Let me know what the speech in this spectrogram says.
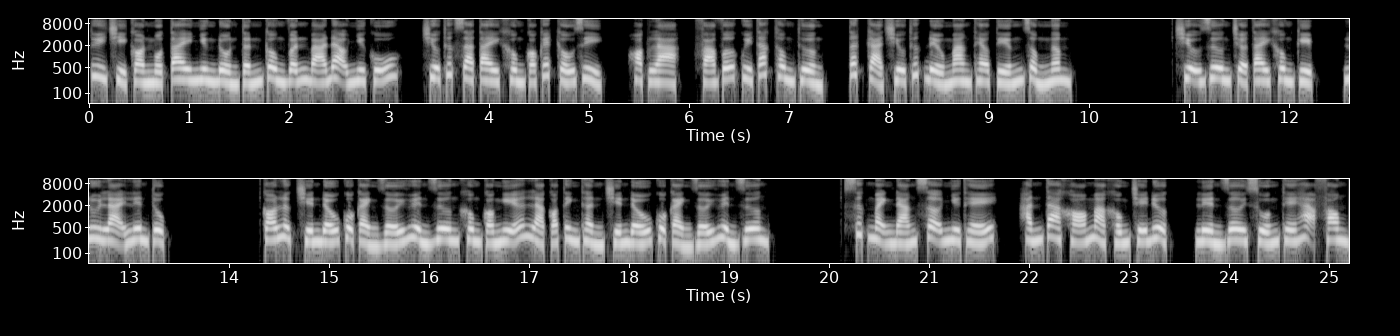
Tuy chỉ còn một tay nhưng đồn tấn công vẫn bá đạo như cũ, chiêu thức ra tay không có kết cấu gì, hoặc là, phá vỡ quy tắc thông thường, tất cả chiêu thức đều mang theo tiếng rồng ngâm. Triệu Dương trở tay không kịp, lui lại liên tục. Có lực chiến đấu của cảnh giới huyền dương không có nghĩa là có tinh thần chiến đấu của cảnh giới huyền dương. Sức mạnh đáng sợ như thế, hắn ta khó mà khống chế được, liền rơi xuống thế hạ phong.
